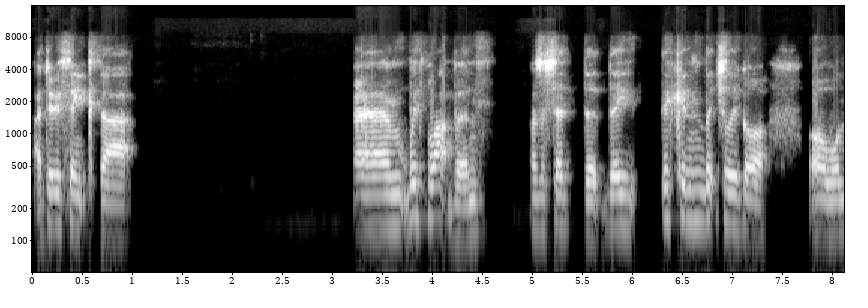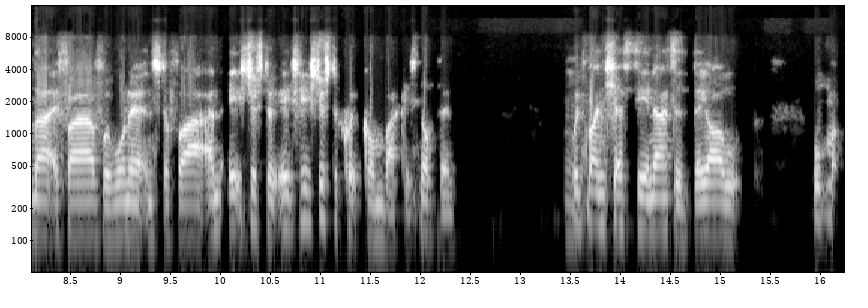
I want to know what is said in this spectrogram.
I do think that um, with Blackburn, as I said, that they they can literally go, oh, well, ninety five, we won it and stuff like that, and it's just a it's, it's just a quick comeback. It's nothing. Mm. With Manchester United, they all well,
